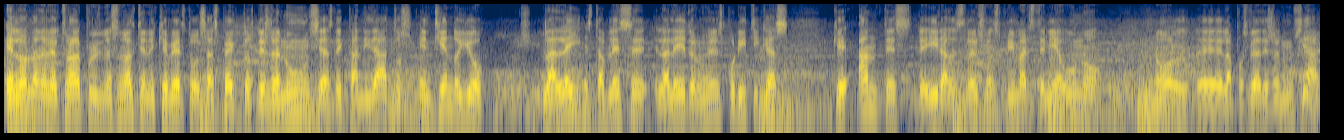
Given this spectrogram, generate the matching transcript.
El órgano electoral plurinacional tiene que ver todos los aspectos de renuncias, de candidatos. Entiendo yo, la ley establece, la ley de organizaciones políticas, que antes de ir a las elecciones primarias tenía uno ¿no? Eh, la posibilidad de renunciar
